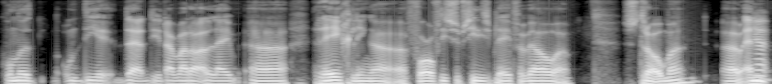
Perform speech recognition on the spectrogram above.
konden, om die, daar- die, daar waren allerlei regelingen voor. Of die subsidies bleven wel stromen. En Ja.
